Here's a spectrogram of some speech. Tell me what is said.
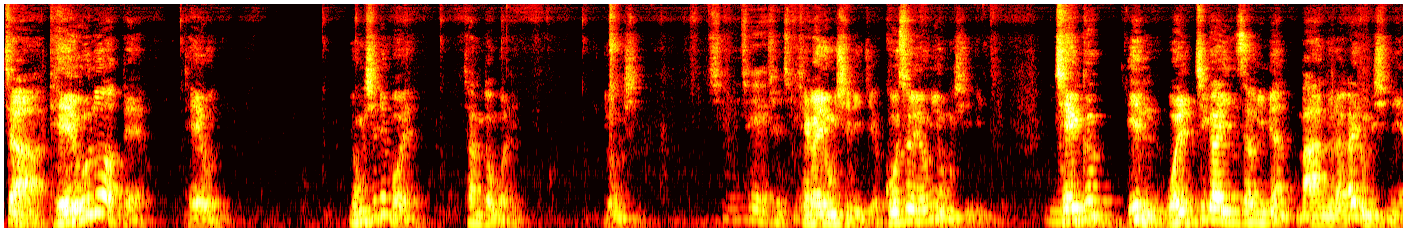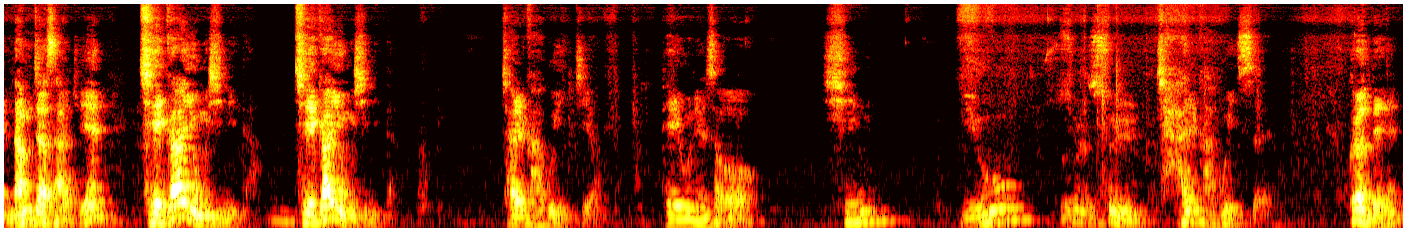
자 대운은 어때요? 대운. 용신이 뭐예요? 장동건이. 용신. 제 제가 용신이지요. 고소영이 용신이죠. 제극인 월지가 인성이면 마누라가 용신이에요. 남자 사주에 제가 용신이다. 제가 용신이다. 잘 가고 있지요. 대운에서 신, 유, 술 잘 가고 있어요. 그런데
